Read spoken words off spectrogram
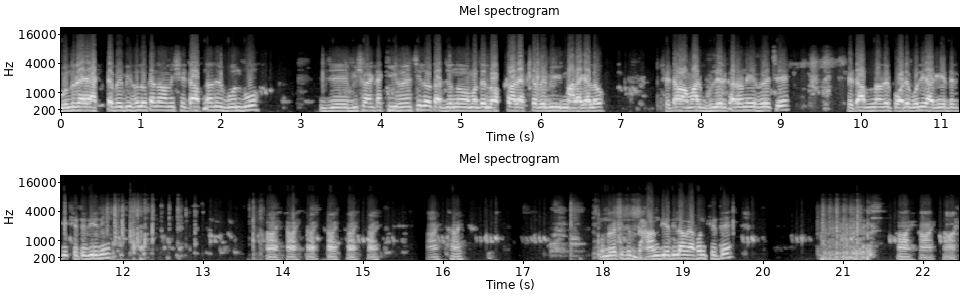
বন্ধুরা একটা বেবি হলো কেন আমি সেটা আপনাদের বলব। যে বিষয়টা কি হয়েছিল, তার জন্য আমাদের লক্ষার একটা বেবি মারা গেল। সেটাও আমার ভুলের কারণেই হয়েছে। সেটা আপনাদের পরে বলি, আগে এদেরকে খেতে দিয়ে নিই। আয় আয় আয় আয় আয় আয়। বন্ধুরা, কিছু ধান দিয়ে দিলাম এখন খেতে। আয় আয়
